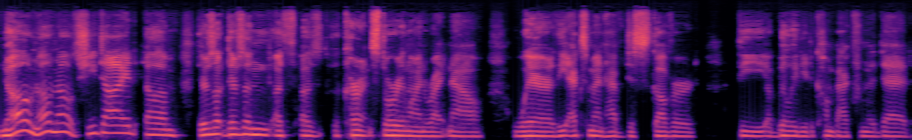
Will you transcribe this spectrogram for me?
no, no, no. She died. Um, there's a there's a, a, a current storyline right now where the X Men have discovered the ability to come back from the dead,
